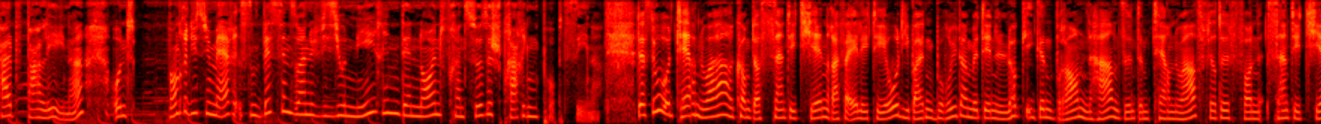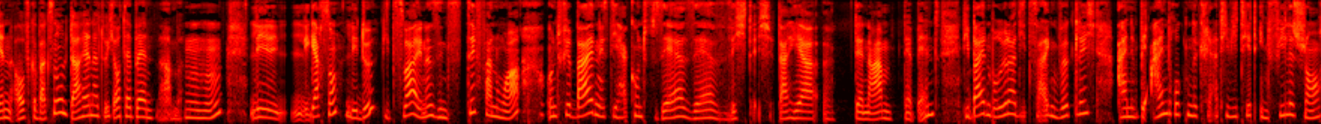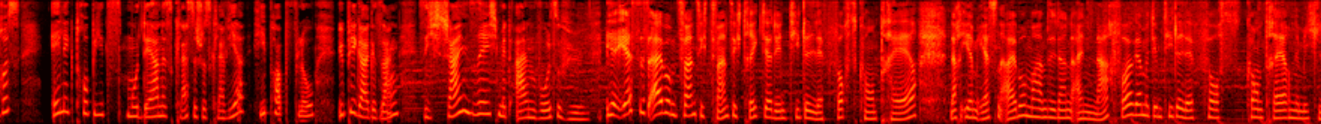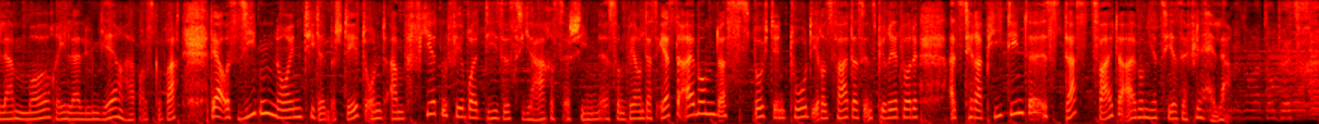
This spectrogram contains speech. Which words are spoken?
halb Parler, ne? Und Vendredi sur Mer ist ein bisschen so eine Visionärin der neuen französischsprachigen Pop-Szene. Das Duo Terre Noire kommt aus Saint-Étienne. Raphaël et Theo, die beiden Brüder mit den lockigen braunen Haaren, sind im Terre Noire Viertel von Saint-Étienne aufgewachsen und daher natürlich auch der Bandname. Mhm. Les, les garçons, les deux, die zwei, ne, sind Stéphanois und für beiden ist die Herkunft sehr, sehr wichtig. Daher äh, der Name der Band. Die beiden Brüder, die zeigen wirklich eine beeindruckende Kreativität in viele Genres. Elektrobeats, modernes klassisches Klavier, Hip-Hop-Flow, üppiger Gesang. Sie scheinen sich mit allem wohl zu fühlen. Ihr erstes Album 2020 trägt ja den Titel Les Forces Contraires. Nach ihrem ersten Album haben sie dann einen Nachfolger mit dem Titel Les Forces Contraires, nämlich La Mort et la Lumière herausgebracht, der aus sieben neuen Titeln besteht und am 4. Februar dieses Jahres erschienen ist. Und während das erste Album, das durch den Tod ihres Vaters inspiriert wurde, als Therapie diente, ist das zweite Album jetzt hier sehr viel heller.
